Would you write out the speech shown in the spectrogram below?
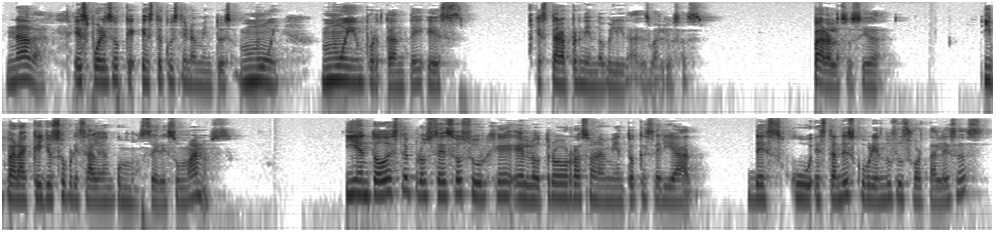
nada. Es por eso que este cuestionamiento es muy, muy importante, es estar aprendiendo habilidades valiosas para la sociedad y para que ellos sobresalgan como seres humanos. Y en todo este proceso surge el otro razonamiento que sería, ¿están descubriendo sus fortalezas?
